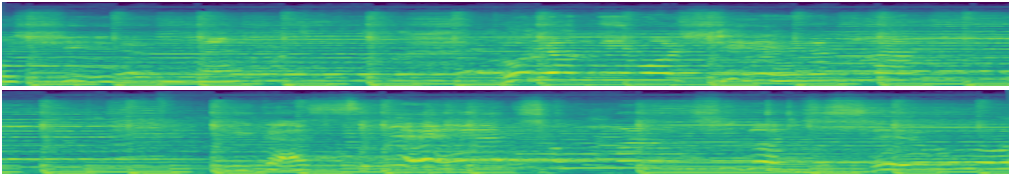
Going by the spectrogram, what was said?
오시는 날 도련님 오시는 날 이 가슴에 정말 찍어주세요.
